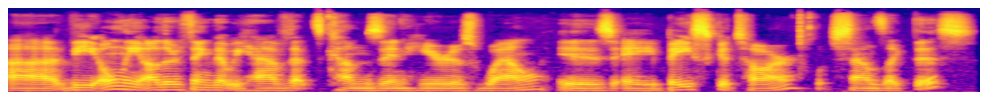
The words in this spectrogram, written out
Uh, the only other thing that we have that comes in here as well is a bass guitar, which sounds like this.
